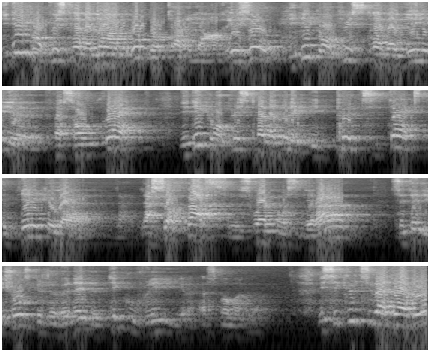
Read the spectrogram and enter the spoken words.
l'idée qu'on puisse travailler en groupe, donc travailler en réseau, l'idée qu'on puisse travailler euh, de façon ouverte, l'idée qu'on puisse travailler avec des petits textes, bien que la, surface soit considérable, c'était des choses que je venais de découvrir à ce moment-là. Et ces cultivateurs-là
